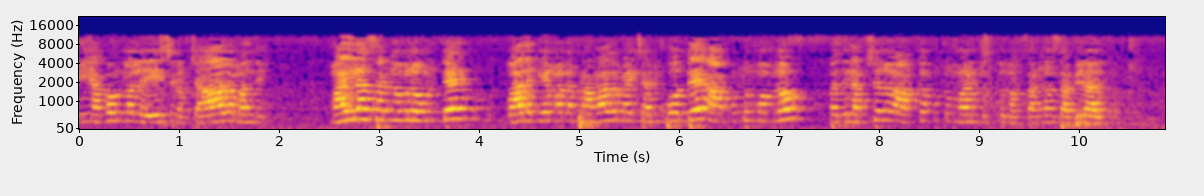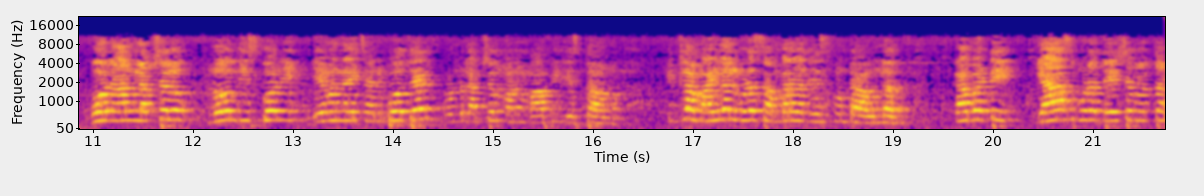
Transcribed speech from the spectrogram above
మీ అకౌంట్లలో వేసినాం చాలా మంది మహిళా సంఘంలో ఉంటే వాళ్ళకి ఏమన్నా ప్రమాదమై చనిపోతే ఆ కుటుంబం పది లక్షలు అక్క కుటుంబానికి ఇస్తున్నాం సంఘం సభ్యురాలకి ఓ నాలుగు లక్షలు లోన్ తీసుకొని ఏమన్నా చనిపోతే రెండు లక్షలు మనం మాఫీ చేస్తా ఉన్నాం. ఇట్లా మహిళలు కూడా సంబరాలు చేసుకుంటా ఉన్నారు. కాబట్టి గ్యాస్ కూడా దేశమంతా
